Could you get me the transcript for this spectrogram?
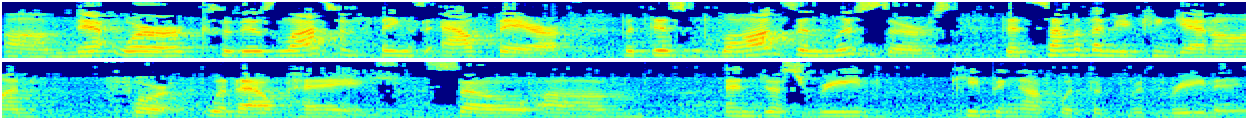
um, network, so there's lots of things out there. But there's blogs and listservs that some of them you can get on for without paying. So um, and just read keeping up with the, with reading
